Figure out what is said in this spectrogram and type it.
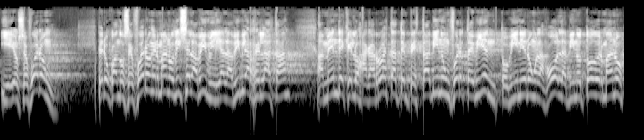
Y ellos se fueron. Pero cuando se fueron, hermano, dice la Biblia, la Biblia relata, amén, de que los agarró esta tempestad, vino un fuerte viento, vinieron las olas, vino todo, hermano,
